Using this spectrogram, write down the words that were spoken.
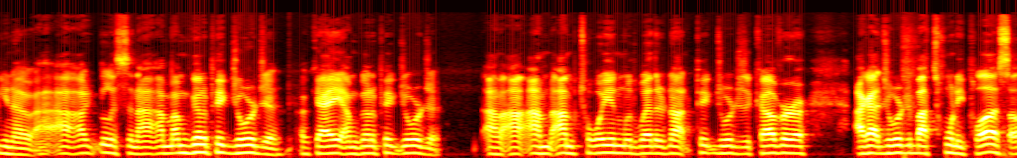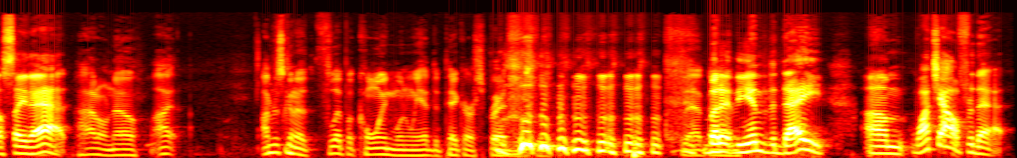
you know, I, I listen. I, I'm I'm going to pick Georgia. Okay, I'm going to pick Georgia. I'm I'm I'm toying with whether or not to pick Georgia to cover. I got Georgia by 20 plus. I'll say that. I don't know. I I'm just gonna flip a coin when we had to pick our spread. but at the end of the day, um, watch out for that.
